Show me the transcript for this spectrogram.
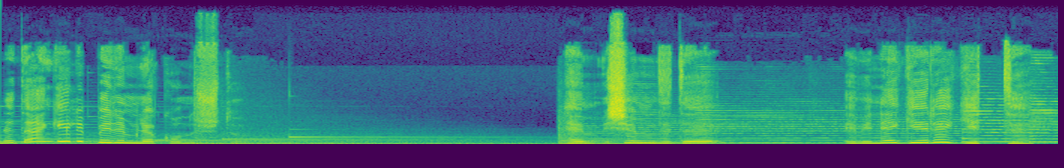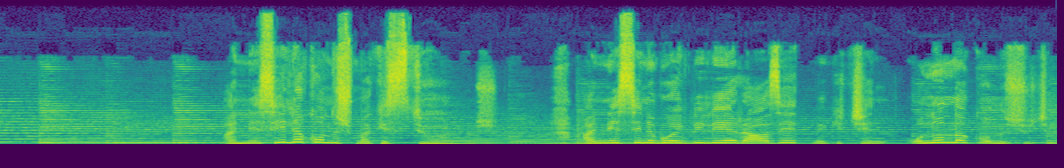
neden gelip benimle konuştu? Hem şimdi de evine geri gitti. Annesiyle konuşmak istiyormuş. Annesini bu evliliğe razı etmek için onunla konuşacak.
